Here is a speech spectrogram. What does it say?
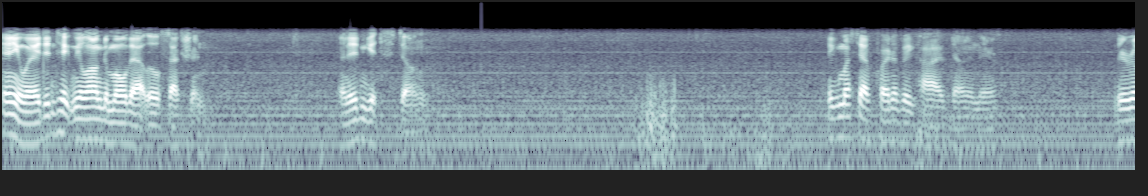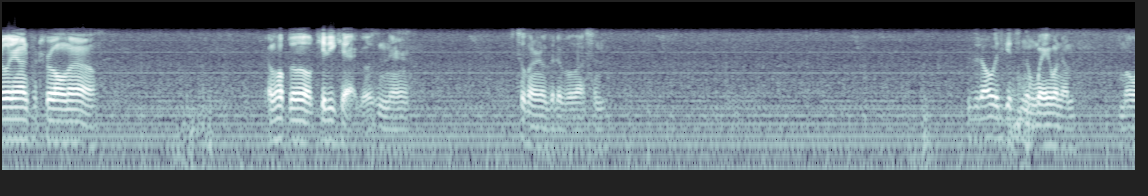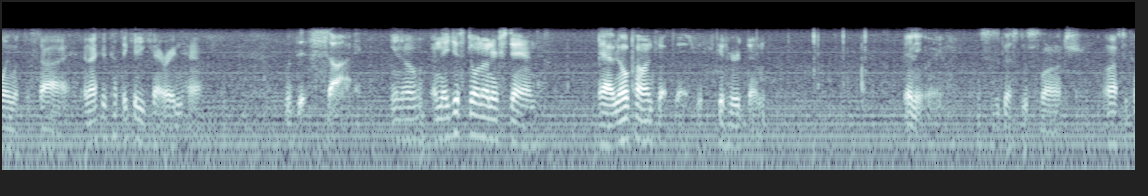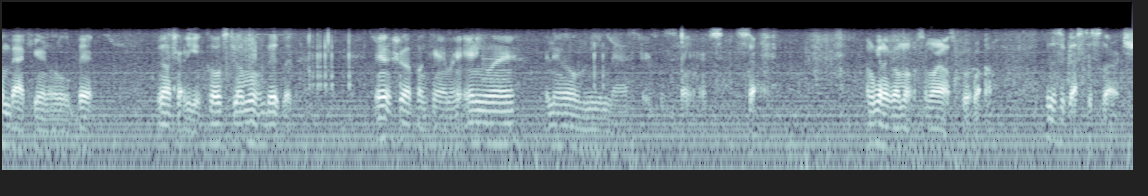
Anyway, it didn't take me long to mow that little section. And I didn't get stung. They must have quite a big hive down in there. They're really on patrol now. I hope the little kitty cat goes in there Just to learn a bit of a lesson. Because it always gets in the way when I'm mowing with the scythe. And I could cut the kitty cat right in half with this scythe, you know? And they just don't understand. They have no concept that this could hurt them. Anyway, this is Augustus Larch. I'll have to come back here in a little bit. And I'll try to get close to them a little bit, but they don't show up on camera anyway. And they're little mean bastards with fingers. So, I'm gonna go mow somewhere else for a while. This is Augustus Larch.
